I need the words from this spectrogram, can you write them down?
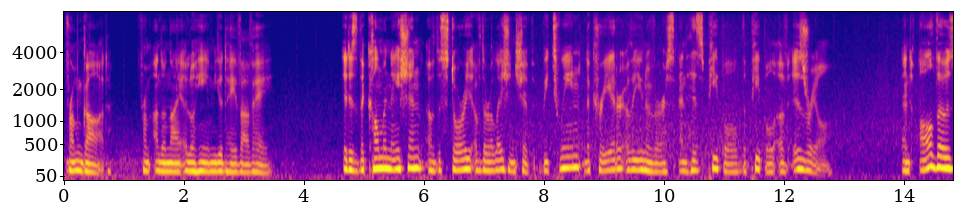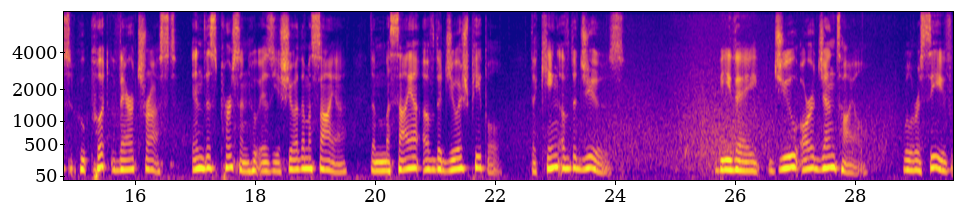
from God, from Adonai Elohim Yud-Heh Vav-Heh. It is the culmination of the story of the relationship between the creator of the universe and his people, the people of Israel. And all those who put their trust in this person who is Yeshua the Messiah, the Messiah of the Jewish people, the King of the Jews, be they Jew or Gentile, will receive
